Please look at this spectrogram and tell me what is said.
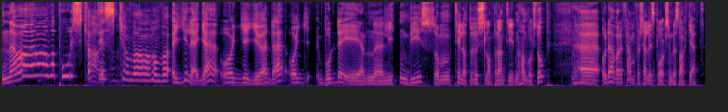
nei, han var polsk, faktisk. Han var, han var øyelege og jøde, og bodde i en eh, liten by som tilhørte Russland på den tiden han vokste opp. Uh, og der var det fem forskjellige språk som ble snakket.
